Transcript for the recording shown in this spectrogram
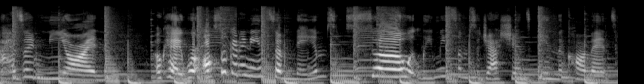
as a neon? Okay, we're also gonna need some names, so leave me some suggestions in the comments.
